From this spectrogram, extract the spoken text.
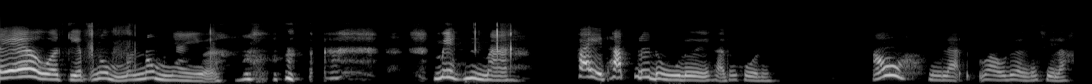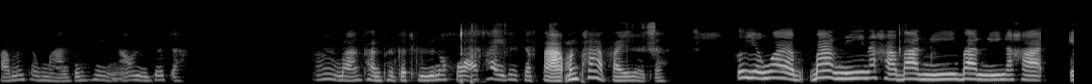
แล้วว่าเจ็บนุ่มมันนุ่มใหญ่วะเม่นมาไข้ทับฤดูเลยค่ะทุกคน เอ้านี่แหละเว่าเรื่องจังซี่ล่ะค่ะมันจังมานจังเฮงเอานี่เด้อจ้ะบางท่านเพิ่นก็ถือเนาะขออภัยด้วยจ้ะปากมันพาไปเลยจ้ะก็ยังว่าบ้านนี้นะคะ บ้านนี้บ้านนี้นะคะ แอ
